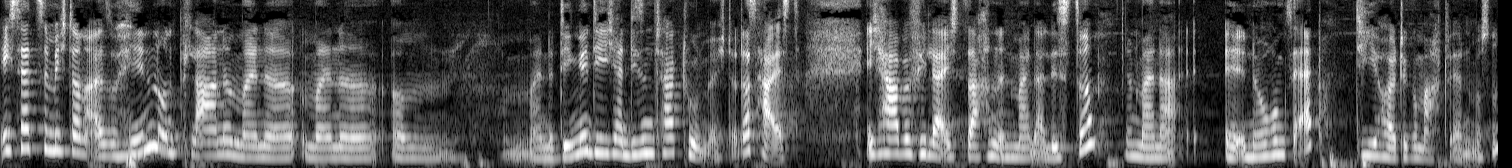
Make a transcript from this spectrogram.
ich setze mich dann also hin und plane meine, meine ähm, meine Dinge, die ich an diesem Tag tun möchte. Das heißt, ich habe vielleicht Sachen in meiner Liste, in meiner Erinnerungs-App, die heute gemacht werden müssen.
